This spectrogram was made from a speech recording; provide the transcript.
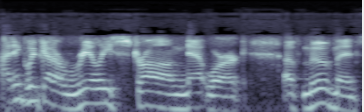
I think we've got a really strong network of movements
